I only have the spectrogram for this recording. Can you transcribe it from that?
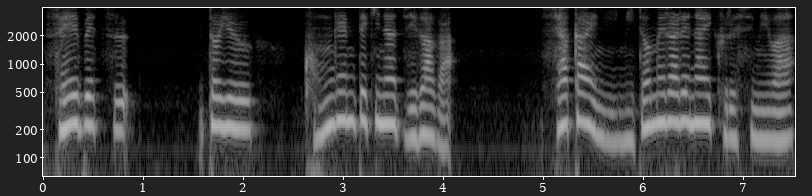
性別という根源的な自我が社会に認められない苦しみは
